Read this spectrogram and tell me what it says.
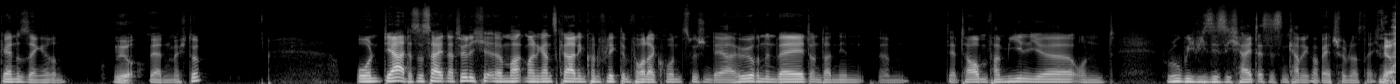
gerne Sängerin Ja. werden möchte. Und ja, das ist halt natürlich, äh, hat man ganz klar den Konflikt im Vordergrund zwischen der hörenden Welt und dann den, ähm, der tauben Familie und Ruby, wie sie sich halt, es ist ein Coming-of-Age-Film, du hast recht, Ja.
